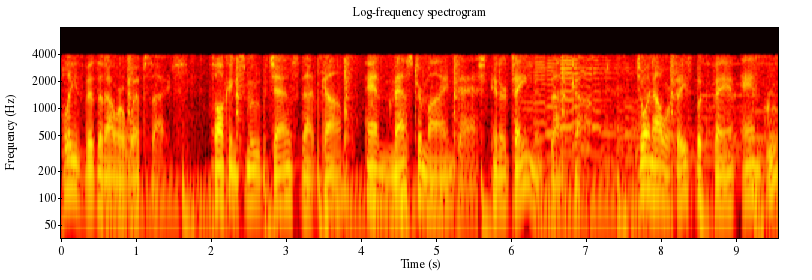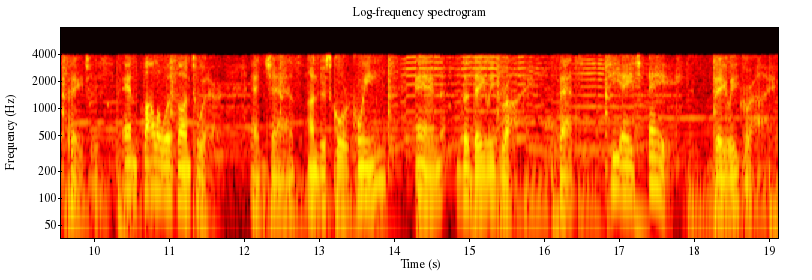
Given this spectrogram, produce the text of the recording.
Please visit our websites, talkingsmoothjazz.com and mastermind-entertainment.com. Join our Facebook fan and group pages and follow us on Twitter at jazz underscore queen and the daily grind. That's T H A Daily Grind.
